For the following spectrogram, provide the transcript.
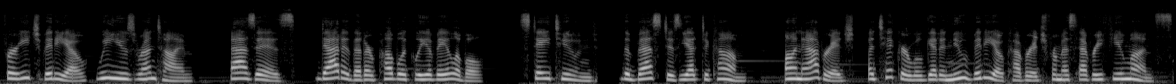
For each video, we use runtime, as is, Data that are publicly available. Stay tuned. The best is yet to come. On average, a ticker will get a new video coverage from us every few months.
